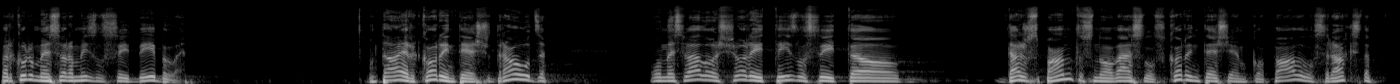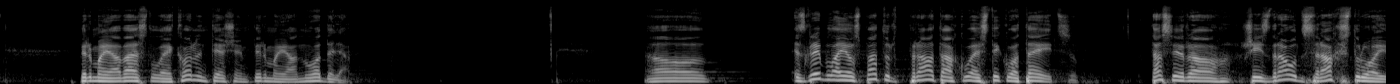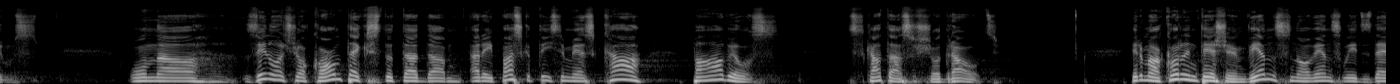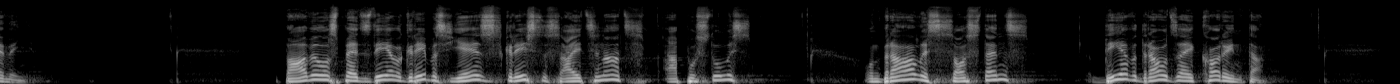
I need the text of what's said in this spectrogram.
par kuru mēs varam izlasīt Bībelē. Un tā ir korintiešu draudzene. Un es vēlos šorīt izlasīt uh, dažus pantus no vēstules korintiešiem, ko Pāvils raksta pirmajā vēstulē korintiešiem, pirmajā nodaļā. Uh, es gribu, lai jūs paturat prātā, ko es tikko teicu. Tas ir uh, šīs draudzes raksturojums. Un, uh, zinot šo kontekstu, tad arī paskatīsimies, kā Pāvils skatās uz šo draugu. 1. korintiešiem 1 no 1 līdz 9. Pāvils pēc dieva gribas Jēzus Kristus aicināts apustulis un brālis Sostens, Dieva draudzēji Korintā.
